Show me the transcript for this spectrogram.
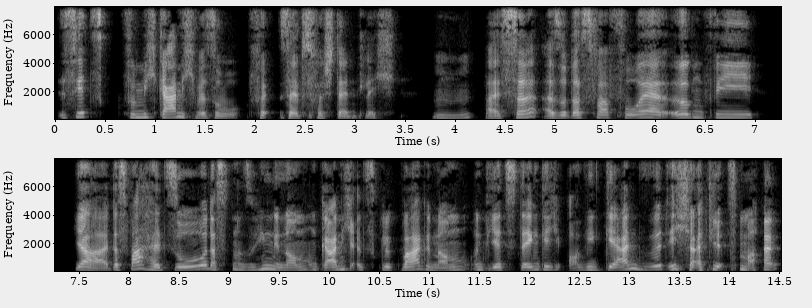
ist jetzt für mich gar nicht mehr so selbstverständlich. Mhm. Weißt du? Also das war vorher irgendwie, ja, das war halt so, das hat man so hingenommen und gar nicht als Glück wahrgenommen. Und jetzt denke ich, oh, wie gern würde ich halt jetzt mal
